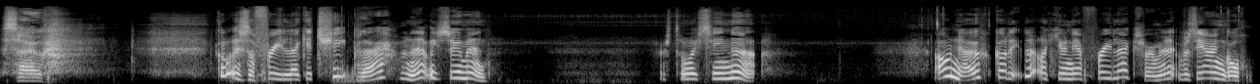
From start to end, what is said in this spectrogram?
So, God, there's a three-legged sheep there. Let me zoom in. First time I've seen that. Oh no, God, it looked like you only have three legs for a minute. It was the angle.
